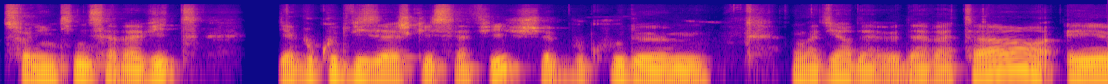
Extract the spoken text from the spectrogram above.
sur LinkedIn, ça va vite. Il y a beaucoup de visages qui s'affichent, il y a beaucoup de, on va dire, d'avatars, et,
